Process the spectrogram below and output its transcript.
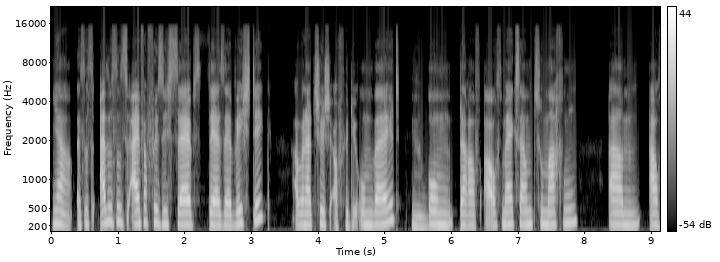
ja, es ist, also es ist einfach für sich selbst sehr, sehr wichtig, aber natürlich auch für die Umwelt, mhm. um darauf aufmerksam zu machen. Ähm, auch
